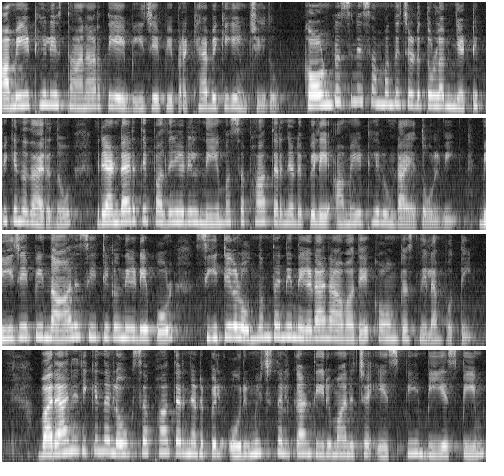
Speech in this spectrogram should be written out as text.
അമേഠിയിലെ സ്ഥാനാർത്ഥിയായി ബി ജെ പി പ്രഖ്യാപിക്കുകയും ചെയ്തു. കോൺഗ്രസിനെ സംബന്ധിച്ചിടത്തോളം ഞെട്ടിപ്പിക്കുന്നതായിരുന്നു രണ്ടായിരത്തി പതിനേഴിൽ നിയമസഭാ തെരഞ്ഞെടുപ്പിലെ അമേഠിയിലുണ്ടായ തോൽവി. ബി ജെ പി നാല് സീറ്റുകൾ നേടിയപ്പോൾ സീറ്റുകൾ ഒന്നും തന്നെ നേടാനാവാതെ കോൺഗ്രസ് നിലം പൊത്തി. വരാനിരിക്കുന്ന ലോക്സഭാ തെരഞ്ഞെടുപ്പിൽ ഒരുമിച്ച് നിൽക്കാൻ തീരുമാനിച്ച എസ് പിയും ബി എസ് പിയും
